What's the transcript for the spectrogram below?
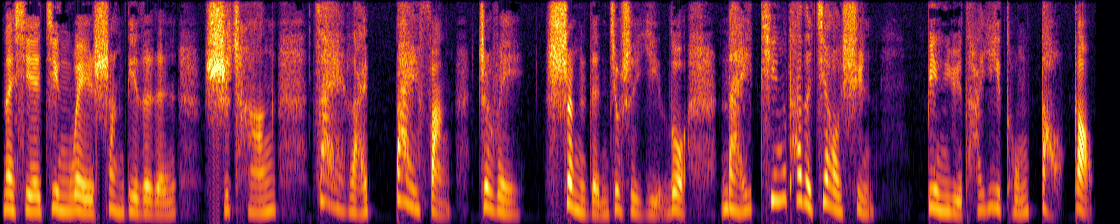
那些敬畏上帝的人，时常再来拜访这位圣人，就是以诺，来听他的教训，并与他一同祷告。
